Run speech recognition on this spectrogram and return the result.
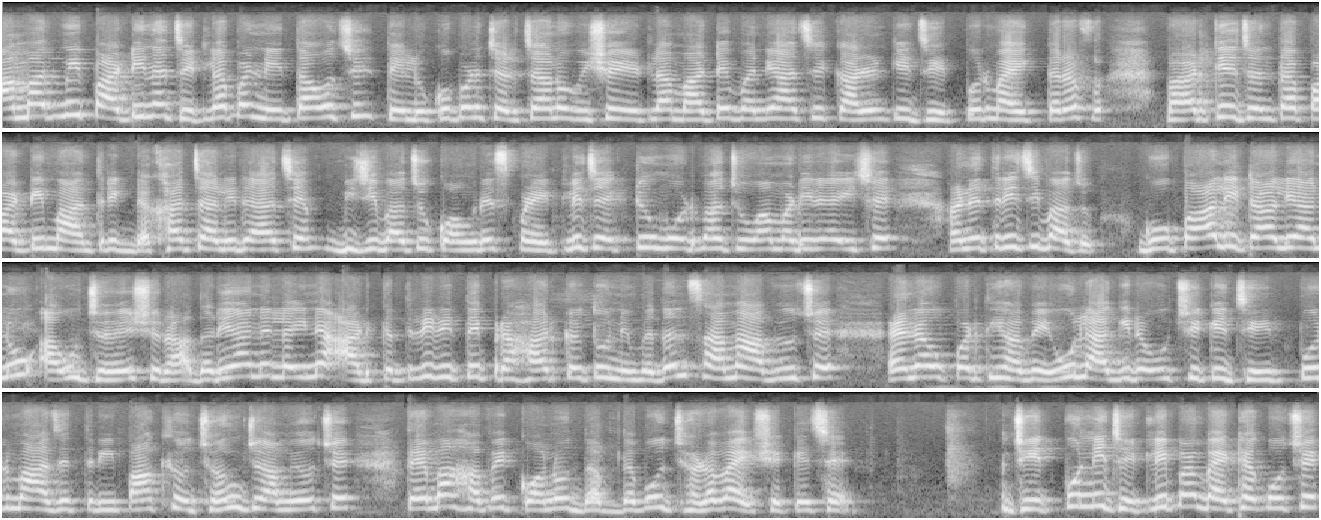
આમ આદમી પાર્ટીના જેટલા પણ નેતાઓ છે તે લોકો પણ ચર્ચાનો વિષય એટલા માટે બન્યા છે કારણ કે જેતપુરમાં એક તરફ ભારતીય જનતા પાર્ટીમાં આંતરિક ડખા ચાલી રહ્યા છે. બીજી બાજુ કોંગ્રેસ પણ એટલી જ એક્ટિવ મોડમાં જોવા મળી રહી છે. અને ત્રીજી બાજુ ગોપાલ ઇટાલિયાનું આવું જયેશ રાદડિયાને લઈને આડકતરી રીતે પ્રહાર કરતું નિવેદન સામે આવ્યું છે. એના ઉપરથી હવે એવું લાગી રહ્યું છે કે જેતપુરમાં આજે ત્રિપાંખ્યો જંગ જામ્યો છે. તેમાં હવે કોનો દબદબો જળવાઈ શકે છે? જેતપુરની જેટલી પણ બેઠકો છે,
